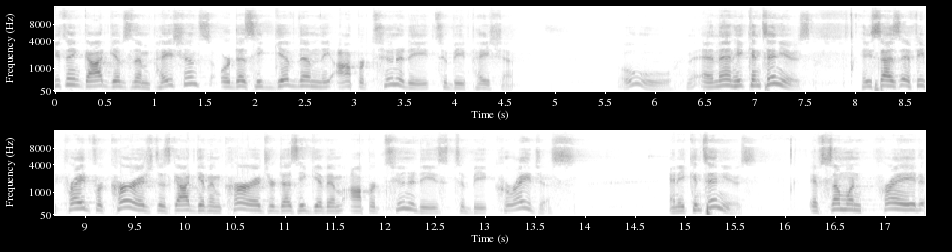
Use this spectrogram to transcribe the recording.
you think God gives them patience, or does he give them the opportunity to be patient? Ooh. And then he continues. He says, if he prayed for courage, does God give him courage, or does he give him opportunities to be courageous? And he continues. If someone prayed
